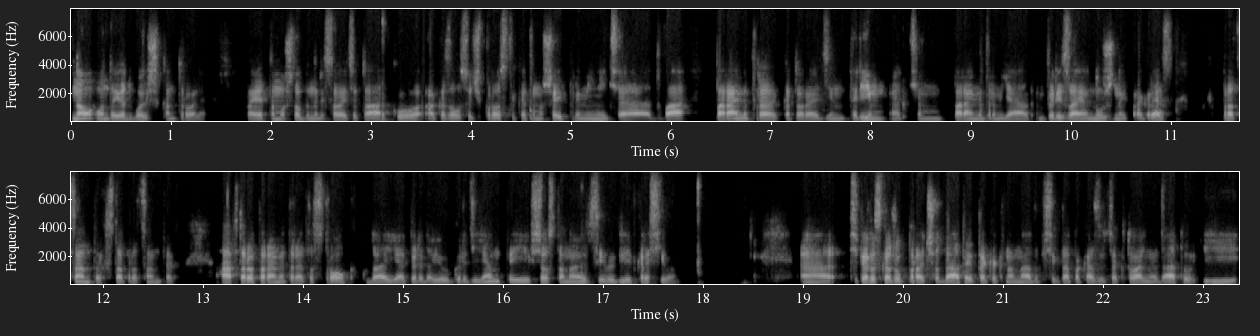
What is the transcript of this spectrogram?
но он дает больше контроля. Поэтому, чтобы нарисовать эту арку, оказалось очень просто к этому shape применить а, два параметра, который один trim, этим параметром я вырезаю нужный прогресс, процентах, 100%, а второй параметр — это stroke, куда я передаю градиент, и все становится и выглядит красиво. Uh, теперь расскажу про отчет даты, так как нам надо всегда показывать актуальную дату. И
